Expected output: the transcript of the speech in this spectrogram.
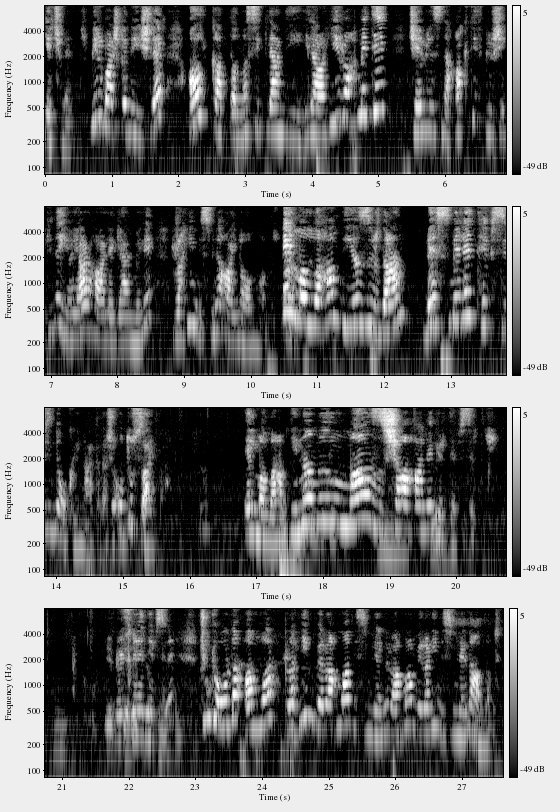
geçmelidir. Bir başka deyişle alt katta nasiplendiği ilahi rahmeti çevresine aktif bir şekilde yayar hale gelmeli. Rahim ismine aynı olmalı. Elmalı Hamdi Yazır'dan Besmele tefsirini okuyun arkadaşlar. 30 sayfa. Elmalı Hamdi inanılmaz şahane bir tefsirdir. Besmele tefsiri. Çünkü orada Allah Rahim ve Rahman isimlerini, Rahman ve Rahim isimlerini anlatıyor.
